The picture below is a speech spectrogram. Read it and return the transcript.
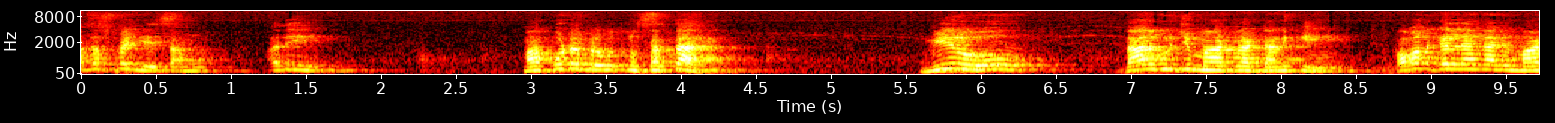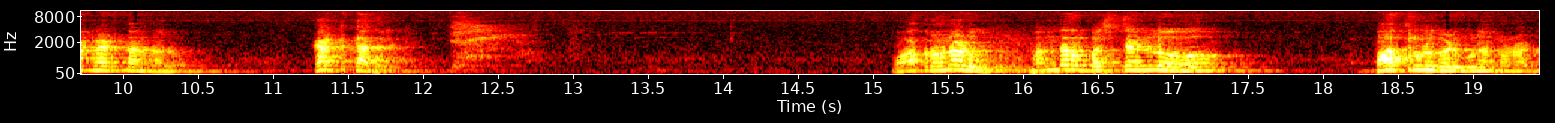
అసస్పెండ్ సస్పెండ్ చేశాము. అది మా కూటమి ప్రభుత్వం సత్తా అది. మీరు దాని గురించి మాట్లాడడానికి పవన్ కళ్యాణ్ గారిని మాట్లాడుతూ ఉన్నారు. కరెక్ట్ కాదు అతను ఉన్నాడు పందర బస్ స్టాండ్లో బాత్రూమ్లు కడుగున్నాను ఉన్నాడు.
